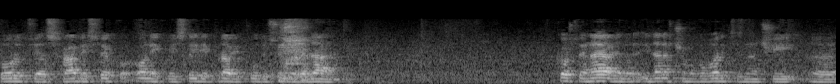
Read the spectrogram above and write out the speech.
porucu i ashabi i sve oni koji slijedi pravi put u sudnjega dana kao što je najavljeno i danas ćemo govoriti znači e,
